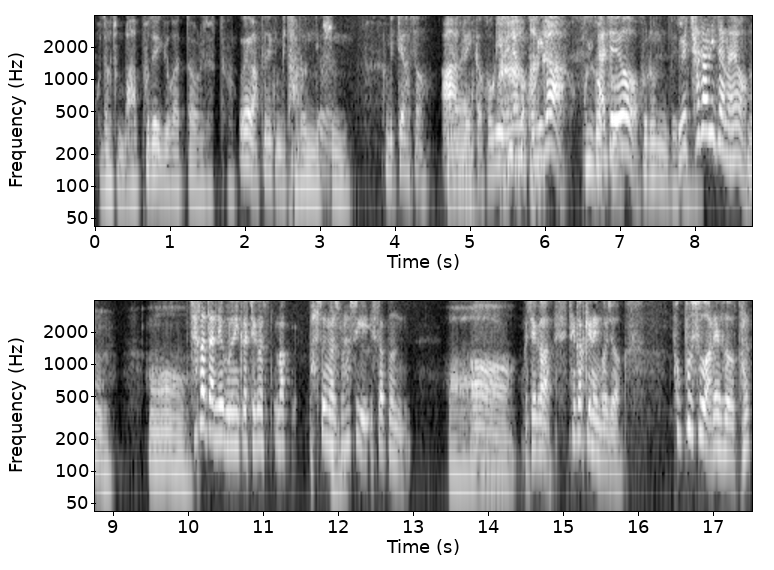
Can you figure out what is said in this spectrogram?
어, 나또 마포대교 갔다 그래서 또 왜 마포대교 밑에 다른 뛰어- 무슨 그 밑에 가서 아 어. 그러니까 거기 왜냐면 거기가 거기가 낮에요. 그- 그런 데죠. 왜 차단이잖아요. 응. 어. 차가 다니고 그러니까 제가 막 발성 연습을 할 수 있었던 어. 어, 그 제가 생각해낸 거죠. 폭포수 아래서 발,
